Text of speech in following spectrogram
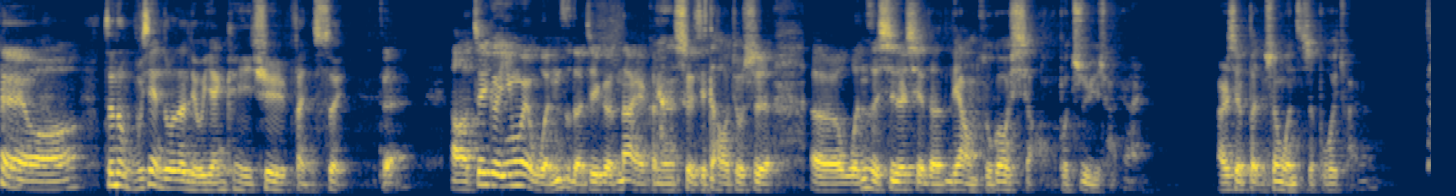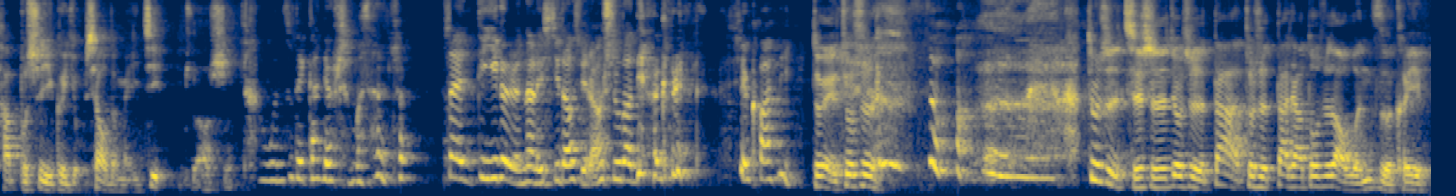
哎呦，真的无限多的留言可以去粉碎。对，啊，这个因为蚊子的这个，那也可能涉及到就是，呃，蚊子吸的血的量足够小，不至于传染，而且本身蚊子是不会传染，它不是一个有效的媒介，主要是。蚊子得干点什么才能？在第一个人那里吸到血，然后输到第二个人的血管里。对，就是。就是，其实就是大，就是大家都知道蚊子可以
